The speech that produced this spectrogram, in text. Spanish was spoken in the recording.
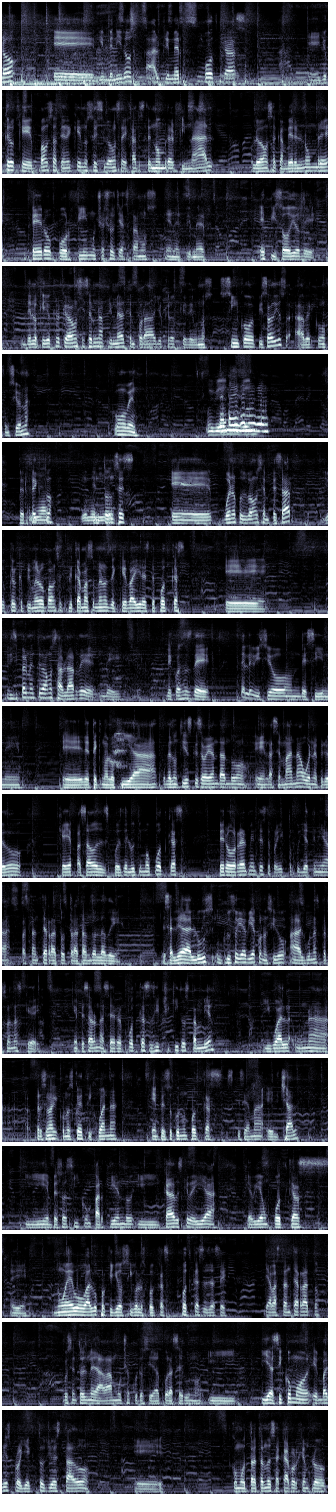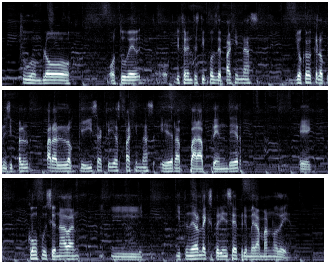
Bueno, eh, bienvenidos al primer podcast. Eh, yo creo que vamos a tener que, no sé si vamos a dejar este nombre al final o le vamos a cambiar el nombre, pero por fin muchachos ya estamos en el primer episodio de, de lo que yo creo que vamos a hacer una primera temporada, yo creo que de unos cinco episodios, a ver cómo funciona. ¿Cómo ven? Muy bien, muy bien. Perfecto. Entonces, eh, bueno, pues vamos a empezar. Yo creo que primero vamos a explicar más o menos de qué va a ir este podcast. Eh, principalmente vamos a hablar de, cosas de televisión, de cine, eh, de tecnología, de las noticias que se vayan dando en la semana o en el periodo que haya pasado después del último podcast. Pero realmente este proyecto pues ya tenía bastante rato tratándola de, de salir a la luz. Incluso ya había conocido a algunas personas que, que empezaron a hacer podcasts así chiquitos también. Igual una persona que conozco de Tijuana empezó con un podcast que se llama El Chal y empezó así compartiendo y cada vez que veía que había un podcast eh, nuevo o algo, porque yo sigo los podcasts, podcasts desde hace ya bastante rato, pues entonces me daba mucha curiosidad por hacer uno y, y así como en varios proyectos yo he estado eh, como tratando de sacar, por ejemplo, tuve un blog o tuve diferentes tipos de páginas. Yo creo que lo principal para lo que hice aquellas páginas era para aprender eh, cómo funcionaban y, tener la experiencia de primera mano de,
